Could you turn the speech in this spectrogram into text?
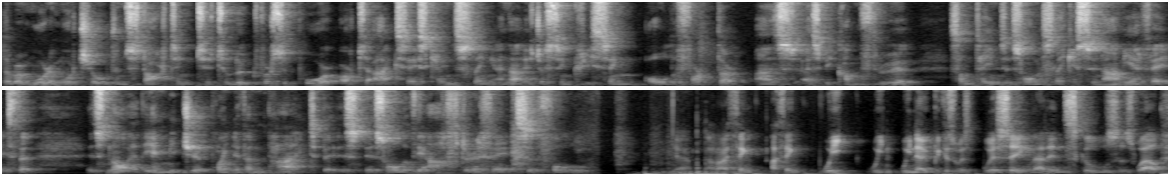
there were more and more children starting to, to look for support or to access counselling, and that is just increasing all the further as, as we come through it sometimes it's almost like a tsunami effect that it's not at the immediate point of impact, but it's, it's all of the after effects that follow. Yeah, and I think I think we, we, we know because we're, we're seeing that in schools as well.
